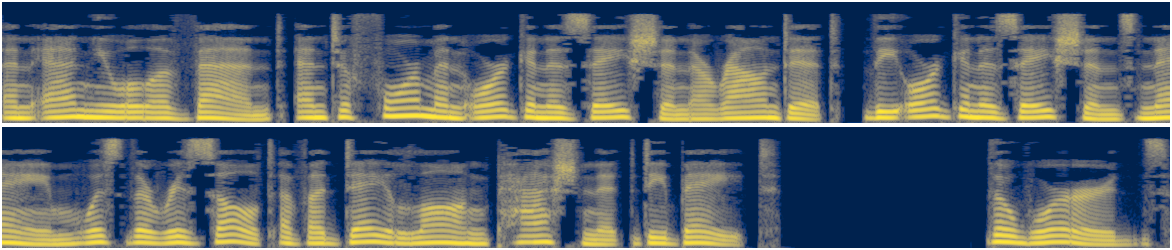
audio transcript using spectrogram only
an annual event and to form an organization around it. The organization's name was the result of a day-long passionate debate. The words,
